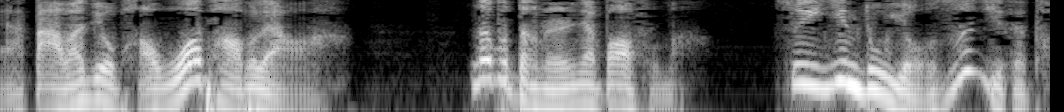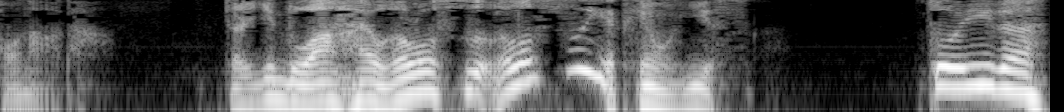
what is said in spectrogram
呀，打完就跑，我跑不了啊，那不等着人家报复吗？所以印度有自己的头脑的，这是印度啊，还有俄罗斯，俄罗斯也挺有意思。作为一个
